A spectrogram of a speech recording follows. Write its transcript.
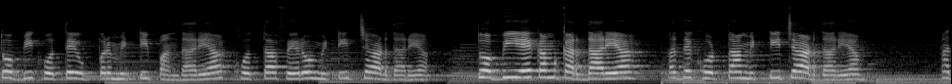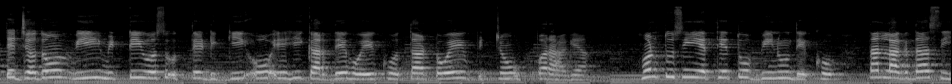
ਧੋਬੀ ਖੋਤੇ ਉੱਪਰ ਮਿੱਟੀ ਪਾਉਂਦਾ ਰਿਹਾ, ਖੋਤਾ ਫਿਰ ਉਹ ਮਿੱਟੀ ਝਾੜਦਾ ਰਿਹਾ। ਧੋਬੀ ਇਹ ਕੰਮ ਕਰਦਾ ਰਿਹਾ ਅਤੇ ਖੋਤਾ ਮਿੱਟੀ ਝਾੜਦਾ ਰਿਹਾ। ਅਤੇ ਜਦੋਂ ਵੀ ਮਿੱਟੀ ਉਸ ਉੱਤੇ ਡਿੱਗੀ, ਉਹ ਇਹੀ ਕਰਦੇ ਹੋਏ ਖੋਤਾ ਟੋਏ ਵਿੱਚੋਂ ਉੱਪਰ ਆ ਗਿਆ। ਹੁਣ ਤੁਸੀਂ ਇੱਥੇ ਧੋਬੀ ਨੂੰ ਦੇਖੋ, ਤਾਂ ਲੱਗਦਾ ਸੀ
